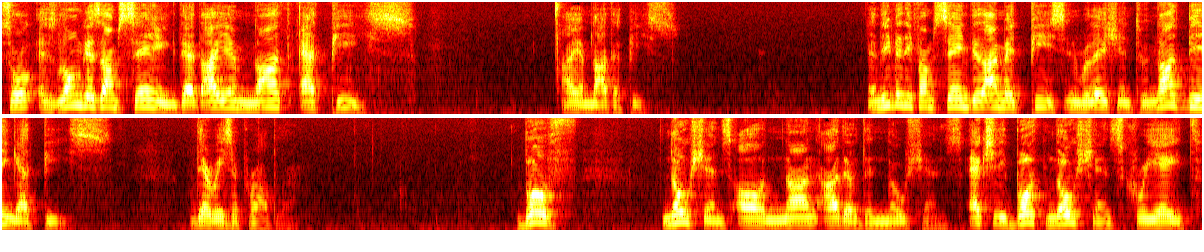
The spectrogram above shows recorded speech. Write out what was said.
So, as long as I'm saying that I am not at peace, I am not at peace. And even if I'm saying that I'm at peace in relation to not being at peace, there is a problem. Both notions are none other than notions. Actually, both notions create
